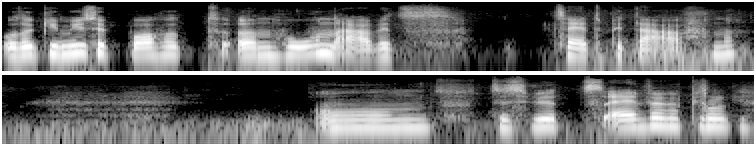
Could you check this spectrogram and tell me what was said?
Oder Gemüsebau hat einen hohen Arbeitszeitbedarf. Ne? Und das wird es einfach ein bisschen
